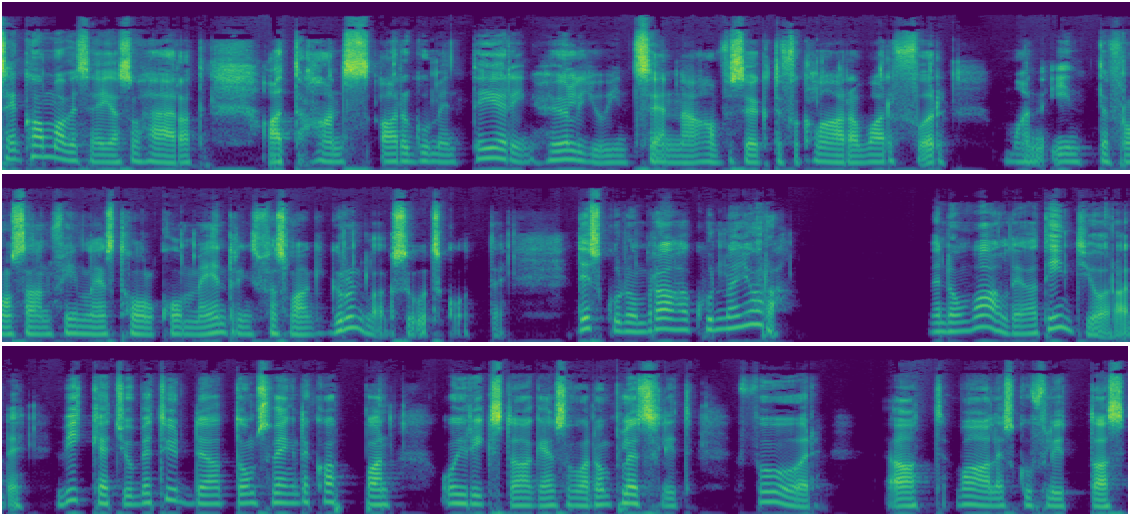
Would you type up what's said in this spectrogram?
Sen kan man väl säga så här att, att hans argumentering höll ju inte sen när han försökte förklara varför man inte från Sannfinländskt håll kom med ändringsförslag i grundlagsutskottet. Det skulle de bra ha kunnat göra. Men de valde att inte göra det, vilket ju betydde att de svängde kappan och i riksdagen så var de plötsligt för att valet skulle flyttas,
